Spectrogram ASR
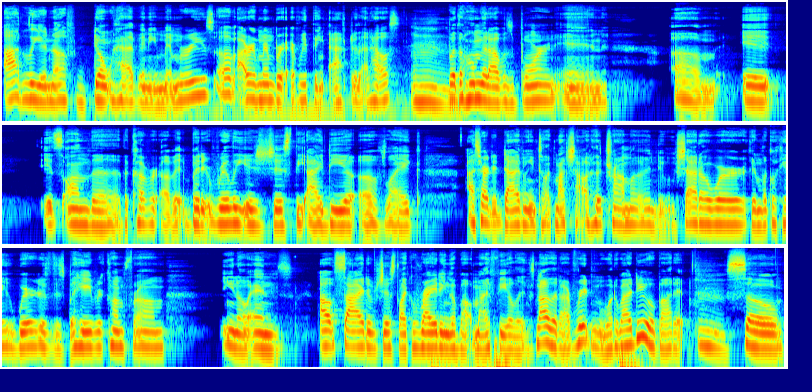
oddly enough don't have any memories of. I remember everything after that house, mm. but the home that I was born in, um, it it's on the the cover of it, but it really is just the idea of like I started diving into like my childhood trauma and doing shadow work and like, okay, where does this behavior come from? You know, and outside of just like writing about my feelings. Now that I've written, what do I do about it? Mm. So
